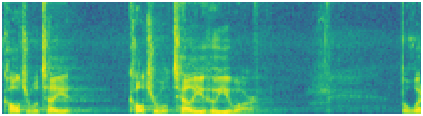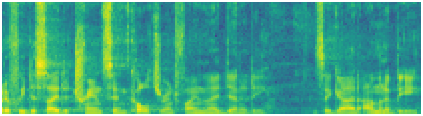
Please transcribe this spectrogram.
Culture will tell you, culture will tell you who you are. But what if we decide to transcend culture and find an identity and say, God, I'm going to be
